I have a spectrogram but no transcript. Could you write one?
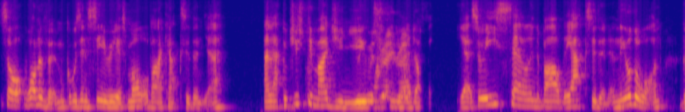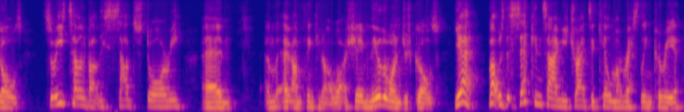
so one of them was in a serious motorbike accident, yeah, and I could just imagine you was laughing Ray your head off it. Yeah, so he's telling about the accident, and the other one goes. So he's telling about this sad story, um, and I'm thinking, oh, what a shame. And the other one just goes, yeah, that was the second time you tried to kill my wrestling career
